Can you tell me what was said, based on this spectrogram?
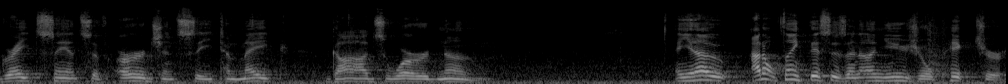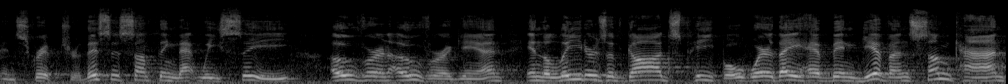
great sense of urgency to make God's word known. And you know, I don't think this is an unusual picture in Scripture. This is something that we see over and over again in the leaders of God's people where they have been given some kind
